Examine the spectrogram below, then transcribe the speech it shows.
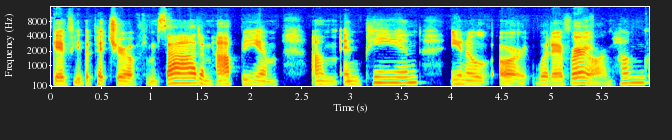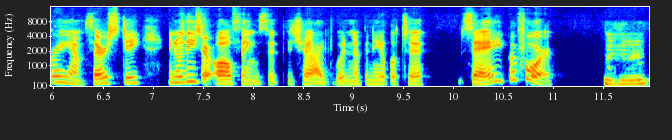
give you the picture of i'm sad i'm happy i'm i'm in pain you know or whatever or i'm hungry i'm thirsty you know these are all things that the child wouldn't have been able to say before Mhm.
